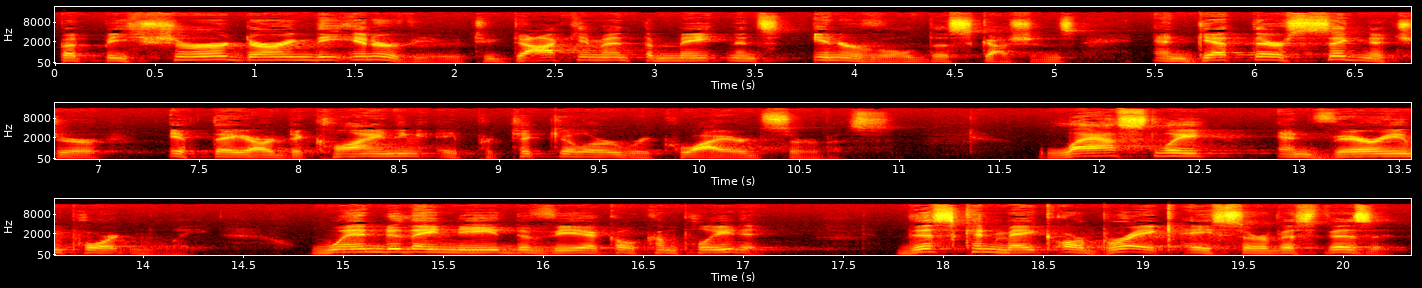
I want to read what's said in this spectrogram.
but be sure during the interview to document the maintenance interval discussions and get their signature if they are declining a particular required service. Lastly, and very importantly, when do they need the vehicle completed? This can make or break a service visit.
